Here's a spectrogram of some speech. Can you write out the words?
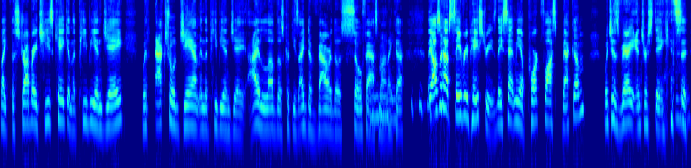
like the strawberry cheesecake and the PB&J with actual jam in the PB&J. I love those cookies. I devoured those so fast, mm-hmm. Monica. they also have savory pastries. They sent me a pork floss Beckham, which is very interesting. It's mm-hmm. a,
